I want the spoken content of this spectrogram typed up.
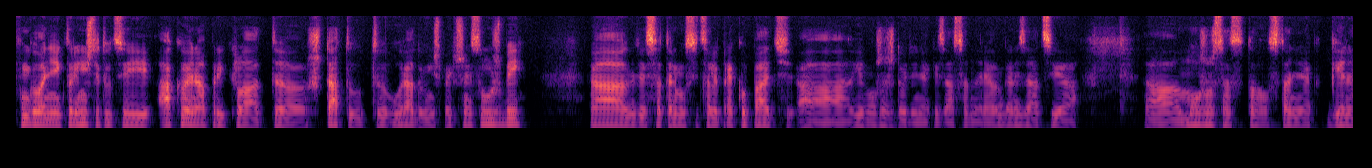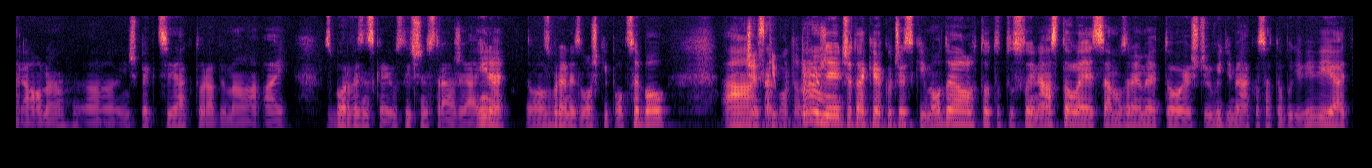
fungovanie niektorých inštitúcií, ako je napríklad štatút úradu inšpekčnej služby, a kde sa ten musí celý prekopať a je možné, že dojde nejaké zásadné reorganizácie a, možno sa z toho stane nejaká generálna inšpekcia, ktorá by mala aj zbor väzenskej justičnej stráže a iné ozbrojené zložky pod sebou. A český model. Niečo také ako český model. Toto tu stojí na stole. Samozrejme to ešte uvidíme, ako sa to bude vyvíjať.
